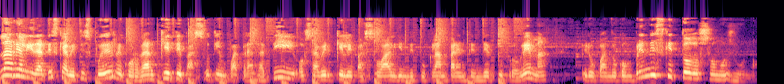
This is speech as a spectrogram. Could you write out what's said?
La realidad es que a veces puedes recordar qué te pasó tiempo atrás a ti o saber qué le pasó a alguien de tu clan para entender tu problema, pero cuando comprendes que todos somos uno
